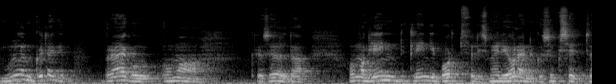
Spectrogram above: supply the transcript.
mul on kuidagi praegu oma, kuidas öelda, oma klient, kliendi portfellis meil ei ole nagu siukseid,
